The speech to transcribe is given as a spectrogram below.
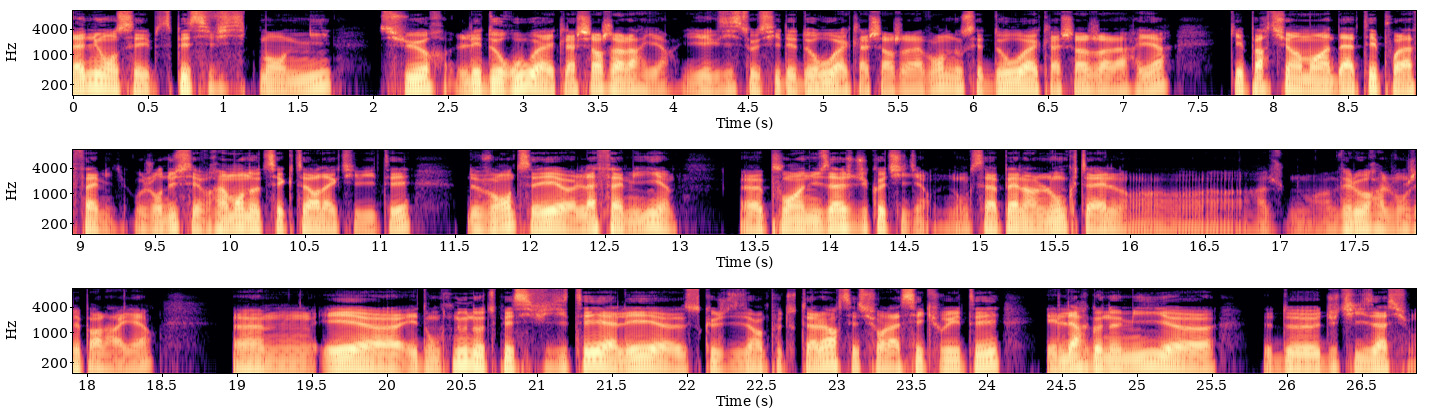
Là, nous, on s'est spécifiquement mis sur les deux roues avec la charge à l'arrière. Il existe aussi des deux roues avec la charge à l'avant. Nous, c'est deux roues avec la charge à l'arrière qui est particulièrement adapté pour la famille. Aujourd'hui, c'est vraiment notre secteur d'activité de vente, c'est la famille pour un usage du quotidien. Donc ça s'appelle un long tail, un, vélo rallongé par l'arrière. et, et, donc nous, notre spécificité, elle est, ce que je disais un peu tout à l'heure, c'est sur la sécurité et l'ergonomie d'utilisation.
